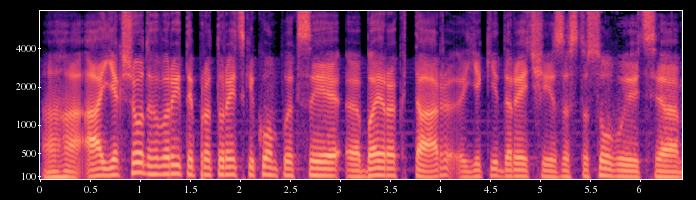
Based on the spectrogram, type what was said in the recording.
Ага. А якщо от говорити про турецькі комплекси е, Байрактар, які, до речі, застосовуються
